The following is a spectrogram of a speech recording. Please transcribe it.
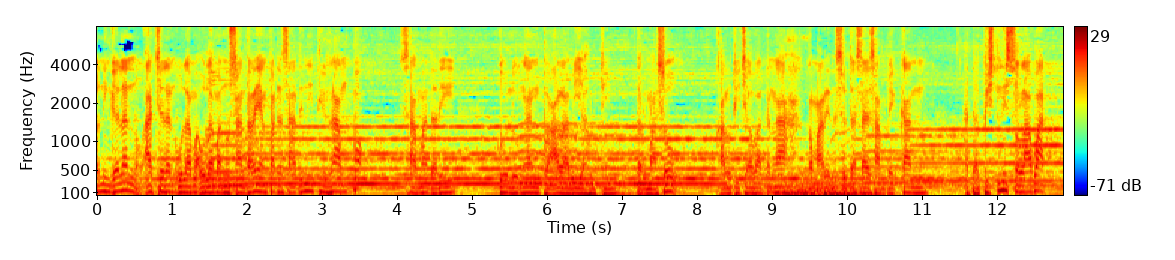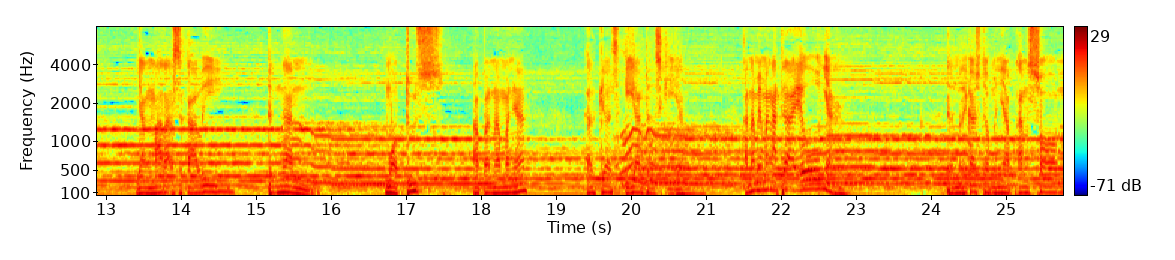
peninggalan ajaran ulama-ulama Nusantara yang pada saat ini dirampok sama dari golongan Ba'alawi Yahudi. Termasuk kalau di Jawa Tengah kemarin sudah saya sampaikan ada bisnis solawat yang marak sekali dengan modus apa namanya harga sekian dan sekian. Karena memang ada AEO nya dan mereka sudah menyiapkan sound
